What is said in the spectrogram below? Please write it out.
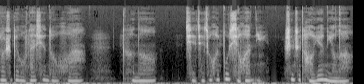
要是被我发现的话，可能姐姐就会不喜欢你，甚至讨厌你了。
